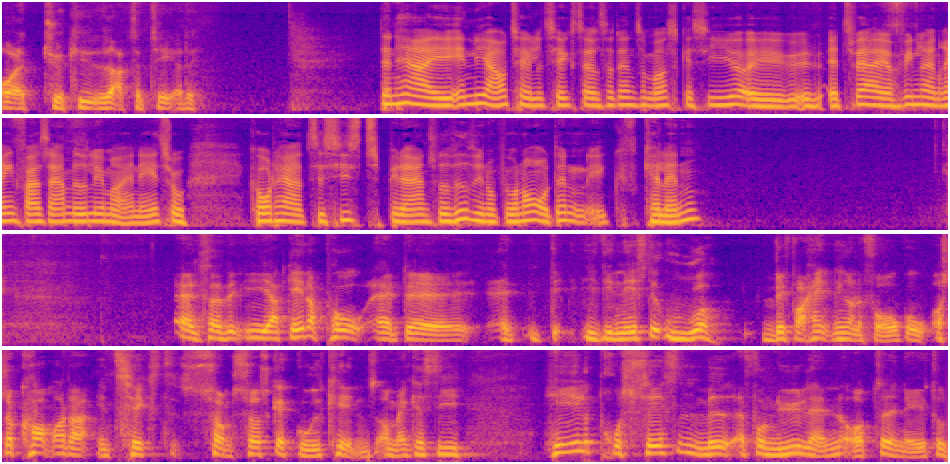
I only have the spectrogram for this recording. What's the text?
og at Tyrkiet accepterer det. Den her øh, endelige aftaletekst, altså den, som også skal sige, øh, øh, at Sverige og Finland rent faktisk er medlemmer af NATO. Kort her til sidst, Peter Ernst, ved vi, hvornår den kan lande? Altså, jeg gætter på, at, øh, at i de næste uger vil forhandlingerne foregå, og så kommer der en tekst, som så skal godkendes, og man kan sige, hele processen med at få nye lande optaget i NATO,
